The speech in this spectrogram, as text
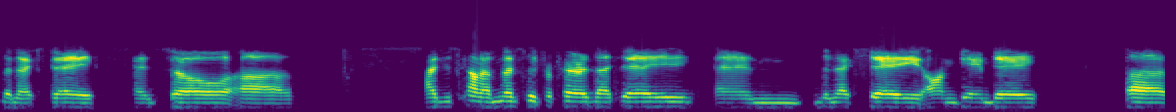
the next day. And so uh i just kind of mentally prepared that day and the next day on game day uh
